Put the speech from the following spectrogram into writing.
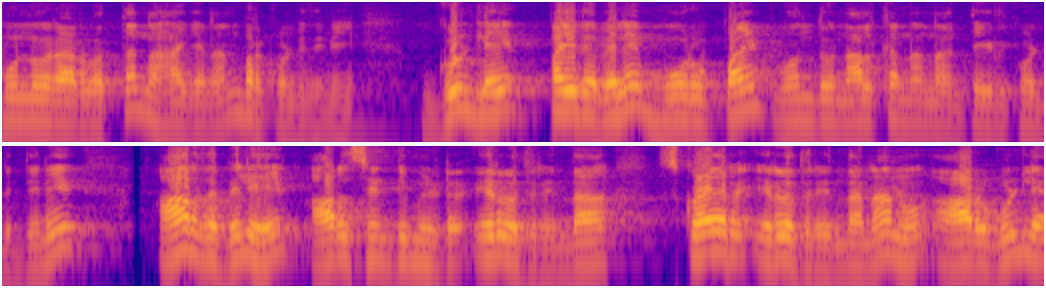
ಮುನ್ನೂರ ಅರವತ್ತನ್ನು ಹಾಗೆ ನಾನು ಬರ್ಕೊಂಡಿದ್ದೀನಿ. ಗುಂಡ್ಲೆ ಪೈದ ಬೆಲೆ ಮೂರು ಪಾಯಿಂಟ್ ಒಂದು ನಾಲ್ಕನ್ನು ನಾನು ತೆಗೆದುಕೊಂಡಿದ್ದೇನೆ. ಆರದ ಬೆಲೆ ಆರು ಸೆಂಟಿಮೀಟರ್ ಇರೋದರಿಂದ ಸ್ಕ್ವೇರ್ ಇರೋದರಿಂದ ನಾನು ಆರು ಗುಂಡ್ಲೆ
